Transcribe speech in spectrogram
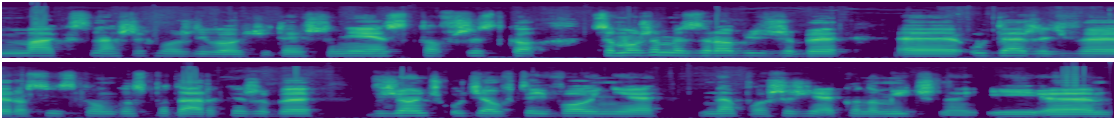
maks naszych możliwości, to jeszcze nie jest to wszystko, co możemy zrobić, żeby e, uderzyć w rosyjską gospodarkę, żeby wziąć udział w tej wojnie na płaszczyźnie ekonomicznej i e,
